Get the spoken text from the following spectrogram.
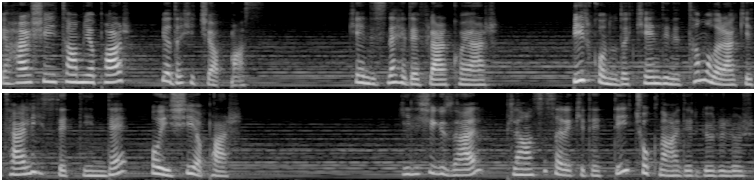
Ya her şeyi tam yapar ya da hiç yapmaz. Kendisine hedefler koyar. Bir konuda kendini tam olarak yeterli hissettiğinde o işi yapar. Gelişi güzel, plansız hareket ettiği çok nadir görülür.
